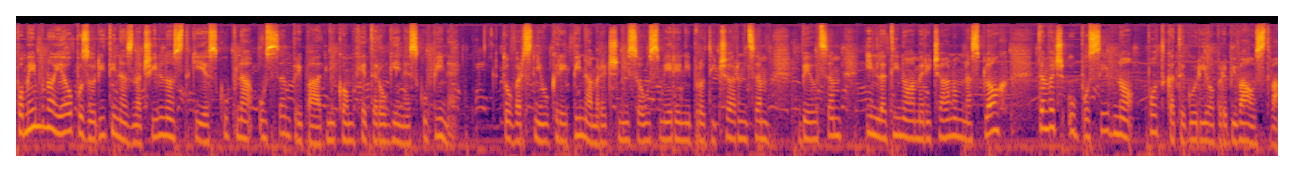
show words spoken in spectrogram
Pomembno je opozoriti na značilnost, ki je skupna vsem pripadnikom heterogene skupine. To vrstni ukrepi namreč niso usmerjeni proti črncem, belcem in latinoameričanom nasploh, temveč v posebno podkategorijo prebivalstva.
